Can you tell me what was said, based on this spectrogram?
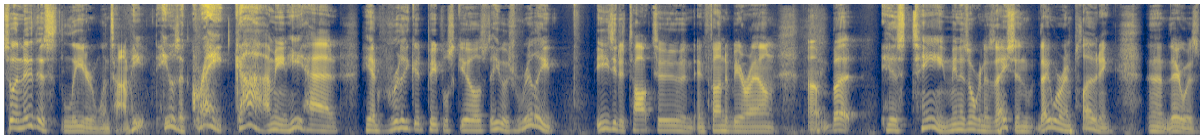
So I knew this leader one time. He he was a great guy. I mean, he had he had really good people skills. He was really easy to talk to and, and fun to be around. Um, but his team in his organization they were imploding. Um, there was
